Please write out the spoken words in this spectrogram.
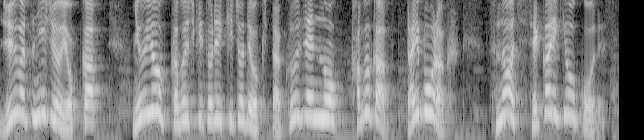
10月24日ニューヨーク株式取引所で起きた空前の株価大暴落。すなわち世界恐慌です。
